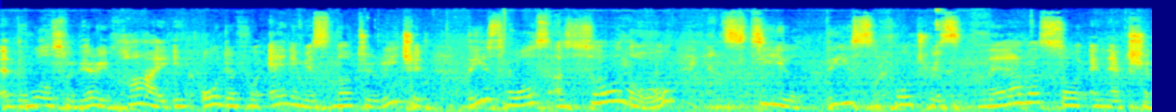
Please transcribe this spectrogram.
and the walls were very high in order for enemies not to reach it, these walls are so low, and still this fortress never saw an action.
